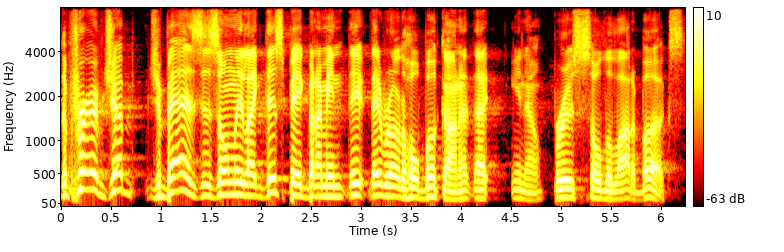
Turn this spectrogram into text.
The prayer of Jeb- Jabez is only like this big, but I mean, they, they wrote a whole book on it that, you know, Bruce sold a lot of books.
